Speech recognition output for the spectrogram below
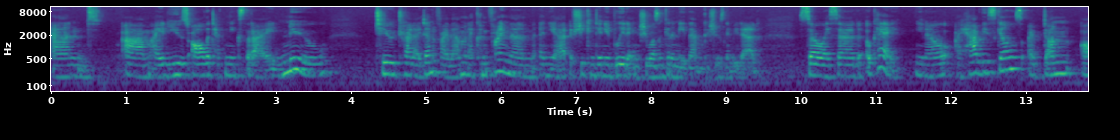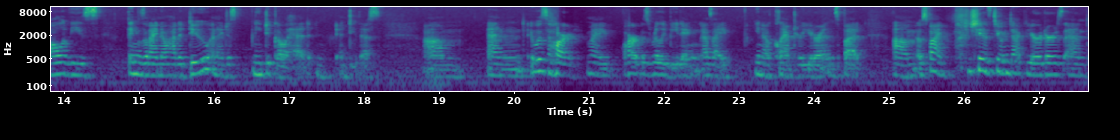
And um, I had used all the techniques that I knew to try to identify them, and I couldn't find them. And yet, if she continued bleeding, she wasn't going to need them because she was going to be dead. So I said, okay, you know, I have these skills, I've done all of these things that I know how to do, and I just need to go ahead and, and do this. Um, and it was hard. My heart was really beating as I, you know, clamped her uterines, but um, it was fine. she has two intact ureters, and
